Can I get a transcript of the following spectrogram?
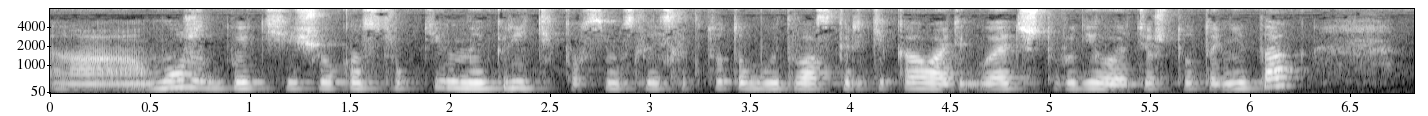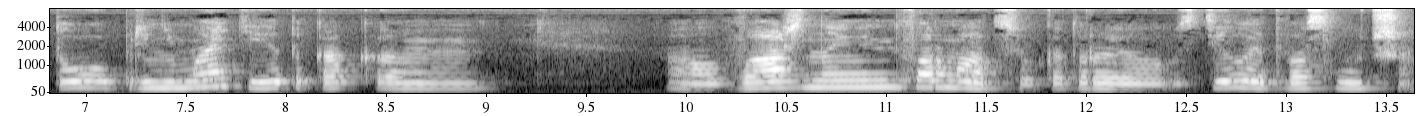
может быть еще конструктивная критика, в смысле, если кто-то будет вас критиковать и говорить, что вы делаете что-то не так, то принимайте это как важную информацию, которая сделает вас лучше.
